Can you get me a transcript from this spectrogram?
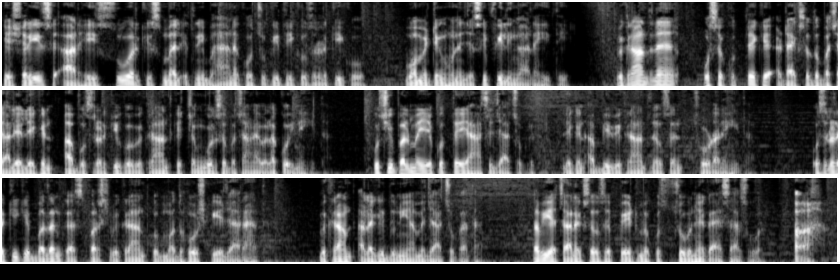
के शरीर से आ रही सुअर की स्मेल इतनी भयानक हो चुकी थी कि उस लड़की को वॉमिटिंग होने जैसी फीलिंग आ रही थी। विक्रांत ने उसे कुत्ते के अटैक से तो बचा लिया लेकिन अब उस लड़की को विक्रांत के चंगुल से बचाने वाला कोई नहीं था। कुछ ही पल में ये कुत्ते यहाँ से जा चुके थे लेकिन अब भी विक्रांत ने उसे छोड़ा नहीं था। उस लड़की के बदन का स्पर्श विक्रांत को मदहोश किए जा रहा था। विक्रांत अलग ही दुनिया में जा चुका था। तभी अचानक से उसे पेट में कुछ चुभने का एहसास हुआ। आह!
